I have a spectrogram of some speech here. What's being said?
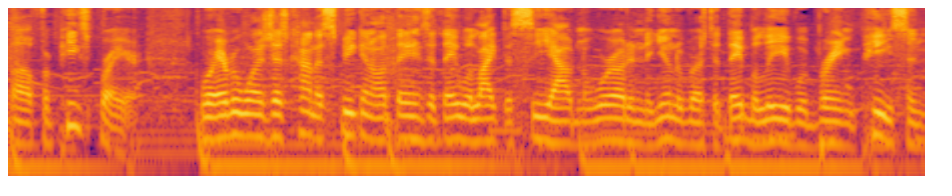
uh, for peace prayer where everyone's just kind of speaking on things that they would like to see out in the world in the universe that they believe would bring peace and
